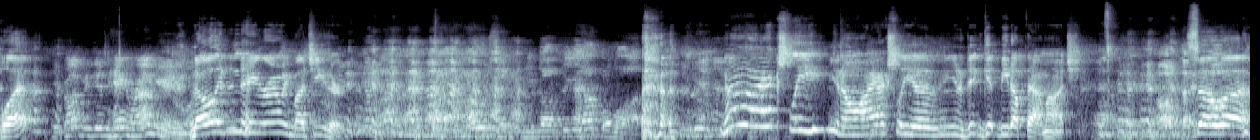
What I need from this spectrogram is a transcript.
What? He probably didn't hang around you anymore. No, they didn't hang around me much either. I was thinking you got beat up a lot. No, I actually, you know, I actually, uh, you know, didn't get beat up that much. So, uh,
